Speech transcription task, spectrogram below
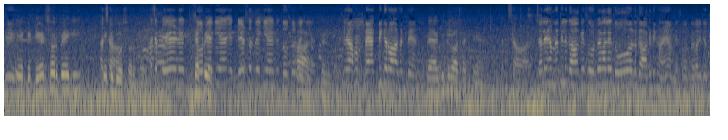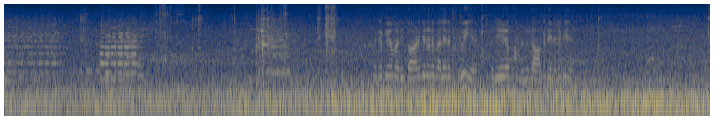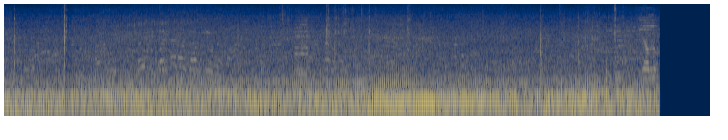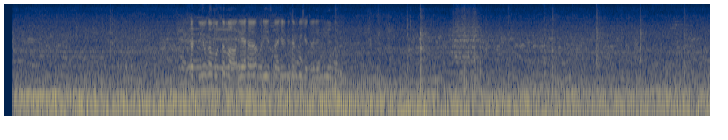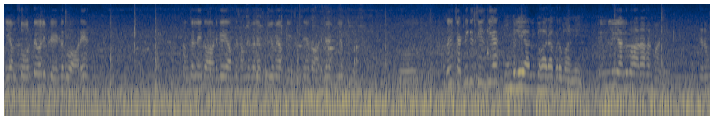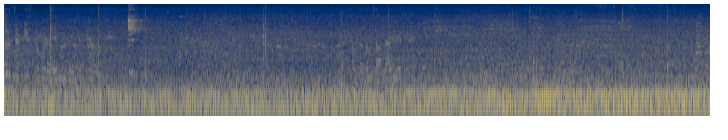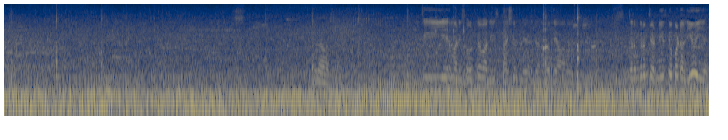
जी। एक डेढ़ सौ रुपए की एक अच्छा। दो सौ रुपए अच्छा प्लेट एक सौ। रुपए की है एक डेढ़ सौ रुपए की है एक दो सौ रुपए हाँ की है बिल्कुल। इसलिए हम पैक भी करवा सकते हैं। पैक भी करवा सकते हैं। अच्छा चले हमें भी लगा के सौ रुपए वाले दो लगा के दिखाएँ हमें सौ रुपए वाली जो दो है। ये देखिए हमारी कार्ड की इन्होंने पहले रखी हुई है तो ये अब हमें लगा के देने लगे हैं सर्दियों का मौसम आ गया है और ये स्पेशल किस्म की शक्ल गंदी है हमारी ये हम सौ रुपये वाली प्लेट लगवा रहे हैं। अंकल ने काट के आपके सामने पहले वीडियो में आप देख सकते हैं काट के रखी होती है। तो तो ये चटनी किस चीज़ की है? इमली आलू बहारा फरमानी। इमली आलू बहारा हरमानी। गर्म गर्म चटनी इसके ऊपर डलेगी हम देख सकते हैं आप हल्का सा मसाला भी है जी ये पे वाली स्पेशल प्लेट जो है ना वो तैयार हो चुकी है। गर्म गर्म चटनी इसके ऊपर डली हुई है।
